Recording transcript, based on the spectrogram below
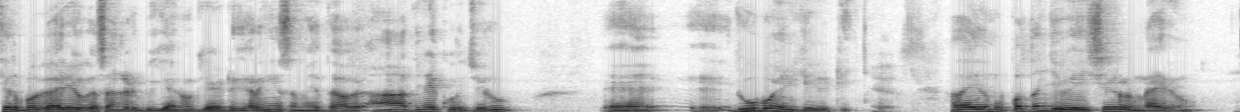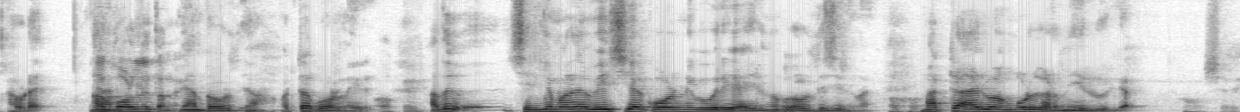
ചെറുപ്പക്കാരെയൊക്കെ സംഘടിപ്പിക്കാനൊക്കെ ആയിട്ട് ഇറങ്ങിയ സമയത്ത് അവർ ആ അതിനെക്കുറിച്ചൊരു രൂപം എനിക്ക് കിട്ടി. അതായത് മുപ്പത്തഞ്ച് വേശ്യകളുണ്ടായിരുന്നു അവിടെ. ഞാൻ പ്രവർത്തി ആ ഒറ്റ കോളനിയിൽ. അത് ശരിക്കും പറഞ്ഞാൽ വേശ്യ കോളനി പോലെയായിരുന്നു പ്രവർത്തിച്ചിരുന്നത്. മറ്റാരും അങ്ങോട്ട് കടന്നു ശരി.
